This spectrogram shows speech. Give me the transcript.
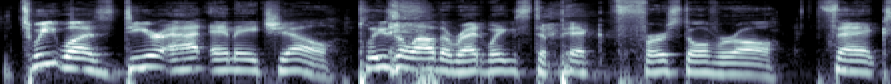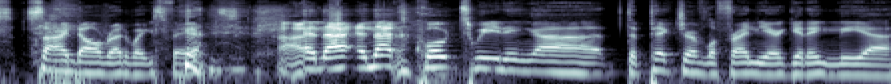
the tweet was, "Dear at NHL, please allow the Red Wings to pick first overall." Thanks, signed all Red Wings fans, I- and that and that's quote tweeting uh, the picture of Lafreniere getting the uh,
